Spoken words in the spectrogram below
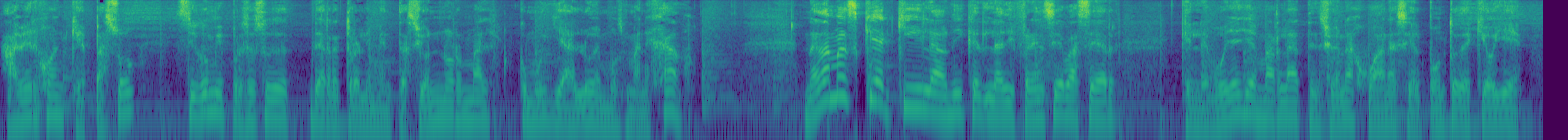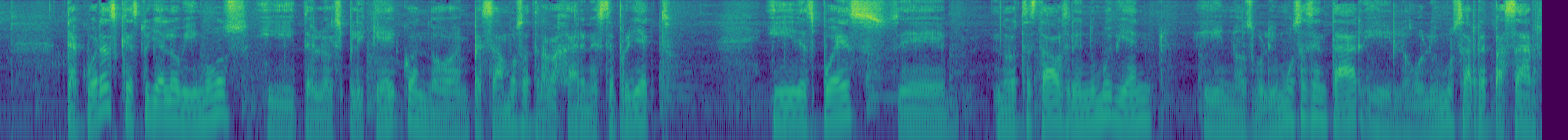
A ver, Juan, ¿qué pasó? Sigo mi proceso de, retroalimentación normal, como ya lo hemos manejado. Nada más que aquí la, única, la diferencia va a ser que le voy a llamar la atención a Juan hacia el punto de que, oye, ¿te acuerdas que esto ya lo vimos y te lo expliqué cuando empezamos a trabajar en este proyecto? Y después eh, no te estaba saliendo muy bien y nos volvimos a sentar y lo volvimos a repasar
